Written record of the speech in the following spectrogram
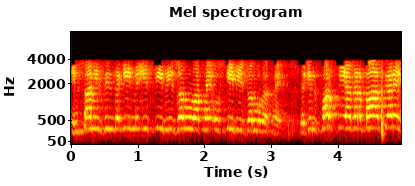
انسانی زندگی میں اس کی بھی ضرورت ہے، اس کی بھی ضرورت ہے۔ لیکن فرق کی اگر بات کریں،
